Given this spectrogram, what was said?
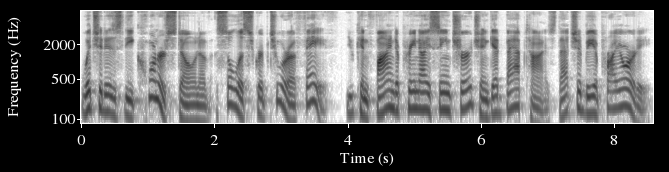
which it is the cornerstone of sola scriptura faith. You can find a pre Nicene church and get baptized. That should be a priority.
